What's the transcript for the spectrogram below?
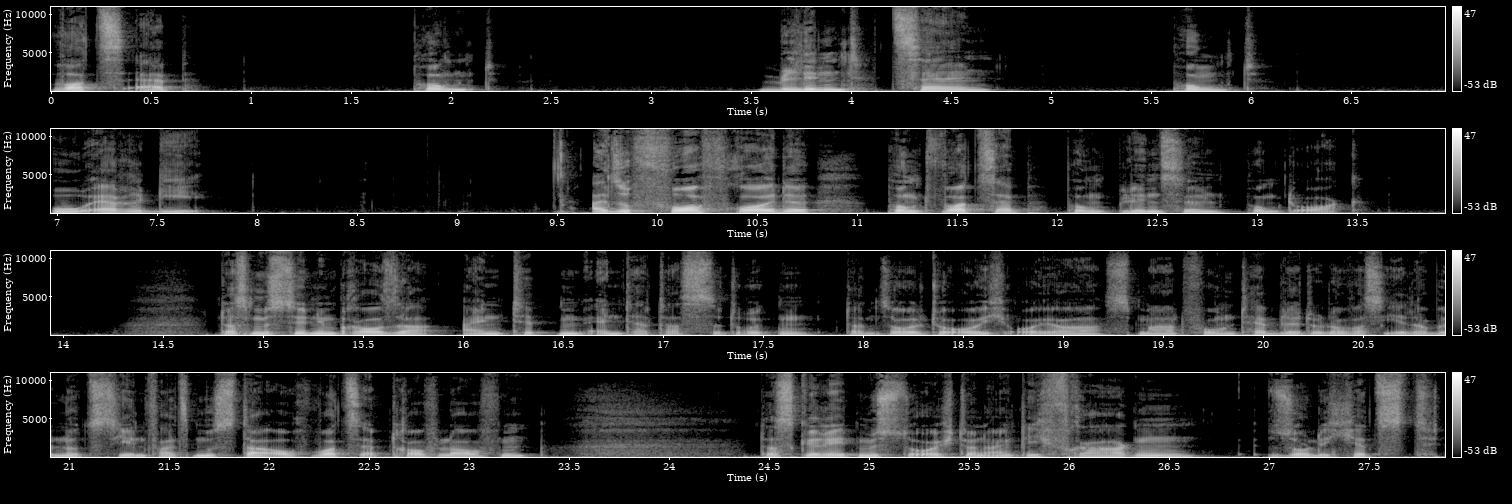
WhatsApp Punkt Blindzellen Punkt org. Also vorfreude.whatsapp.blinzeln.org. Das müsst ihr in den Browser eintippen, Enter-Taste drücken. Dann sollte euch euer Smartphone, Tablet oder was ihr da benutzt, jedenfalls muss da auch WhatsApp drauf laufen. Das Gerät müsste euch dann eigentlich fragen, soll ich jetzt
